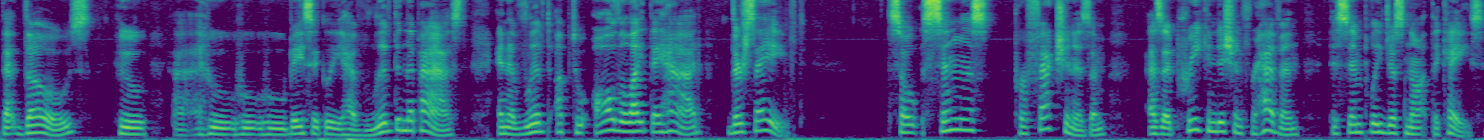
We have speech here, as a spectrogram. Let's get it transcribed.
that those who uh, who who who basically have lived in the past and have lived up to all the light they had, they're saved. So sinless perfectionism as a precondition for heaven is simply just not the case.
